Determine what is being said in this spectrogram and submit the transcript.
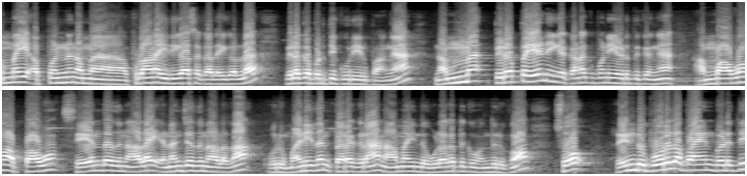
அம்மை அப்பன்னு நம்ம புராண இதிகாச கதைகளில் விளக்கப்படுத்தி கூறியிருப்பாங்க. நம்ம பிறப்பையே நீங்கள் கணக்கு பண்ணி எடுத்துக்கோங்க. அம்மாவும் அப்பாவும் சேர்ந்ததுனால இணைஞ்சதுனால தான் ஒரு மனிதன் பிறகுறான் நாம் இந்த உலகத்துக்கு வந்திருக்கோம். ஸோ ரெண்டு பொருளை பயன்படுத்தி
